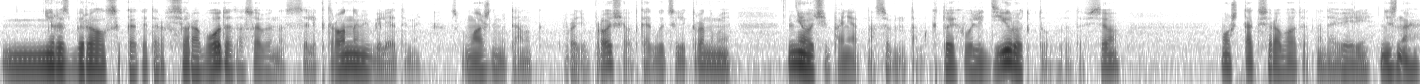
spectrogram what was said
не разбирался, как это все работает, особенно с электронными билетами, с бумажными там ну, вроде проще, а вот как быть с электронными не очень понятно, особенно там, кто их валидирует, кто вот это все. Может, так все работает на доверии, не знаю.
